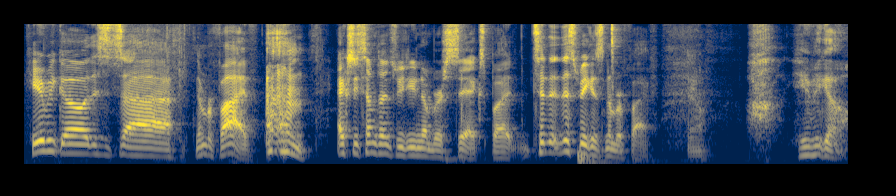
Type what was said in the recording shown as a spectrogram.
Here we go. This is uh, number five. Actually, sometimes we do number six, but to this week is number five. Yeah. Here we go.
